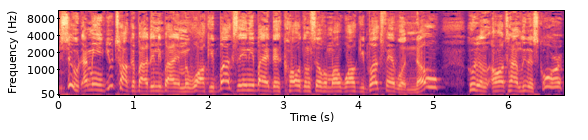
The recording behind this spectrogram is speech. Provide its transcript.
Shoot, I mean, you talk about anybody in Milwaukee Bucks, anybody that called themselves a Milwaukee Bucks fan will know who the all-time leading scorer,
